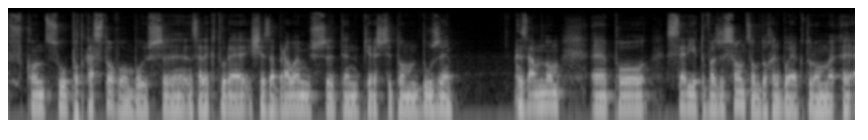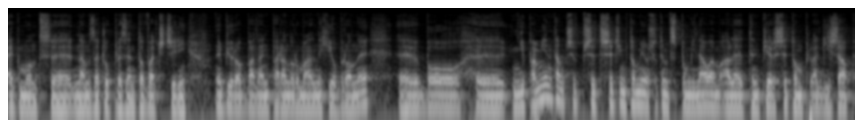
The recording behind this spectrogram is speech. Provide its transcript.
w końcu podcastową, bo już za lekturę się zabrałem, już ten pierwszy tom duży za mną e, po serię towarzyszącą do Hellboya, którą e, Egmont e, nam zaczął prezentować, czyli Biuro Badań Paranormalnych i Obrony, bo nie pamiętam, czy przy trzecim tomie już o tym wspominałem, ale ten pierwszy tom Plagi Żab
